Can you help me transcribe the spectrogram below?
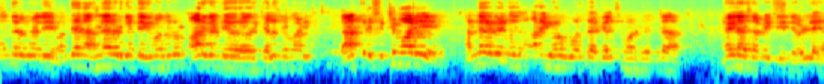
ಸಂದರ್ಭದಲ್ಲಿ ಮಧ್ಯಾಹ್ನ ಹನ್ನೆರಡು ಗಂಟೆಗೆ ಬಂದ್ರು, ಆರು ಗಂಟೆಯವರೆಗೆ ಕೆಲಸ ಮಾಡಿ, ರಾತ್ರಿ ಶುಚಿ ಮಾಡಿ ಹನ್ನೆರಡು ಗಂಟೆ ಮನೆಗೆ ಹೋಗುವಂತ ಕೆಲಸ ಮಾಡಿದ್ರಿಂದ ಮಹಿಳಾ ಸಮಿತಿ ಇದೆ, ಒಳ್ಳೆಯ.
